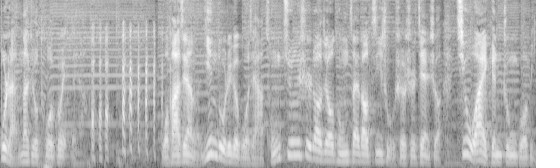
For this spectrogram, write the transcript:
不然那就脱轨了呀。我发现了，印度这个国家从军事到交通再到基础设施建设，就爱跟中国比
